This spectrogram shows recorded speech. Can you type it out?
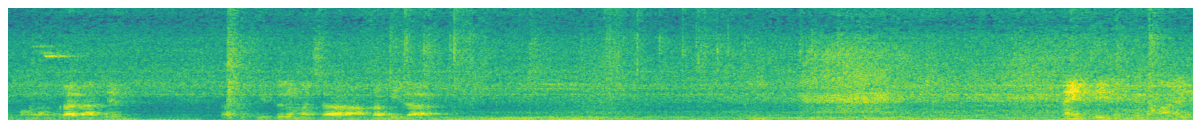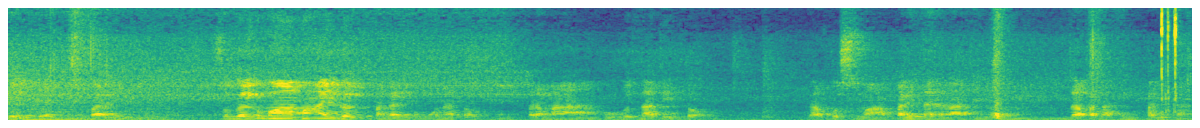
yung pangalantra natin. Tapos dito naman sa kabila, 19 yung mga idol yan. Para So gawin ko mga mga idol, tanggalin ko muna to para mahugot natin to. Tapos mapalitan na natin yung dapat nating palitan.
